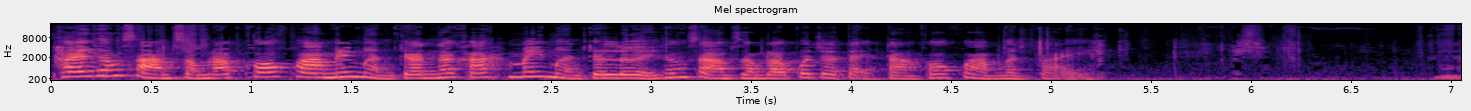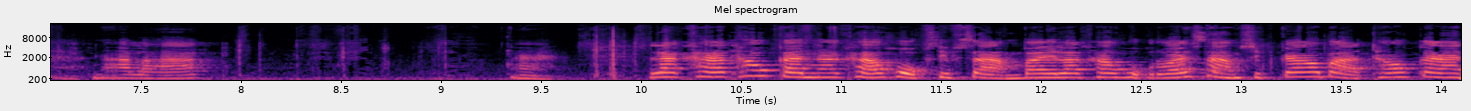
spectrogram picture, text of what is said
ไพ่ทั้งสามสำรับข้อความไม่เหมือนกันนะคะ ไม่เหมือนกันเลยทั้งสามสำรับก็จะแตกต่างข้อความกันไปน่ารักราคาเท่ากันนะคะ 63 ใบราคา 639 บาทเท่ากัน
